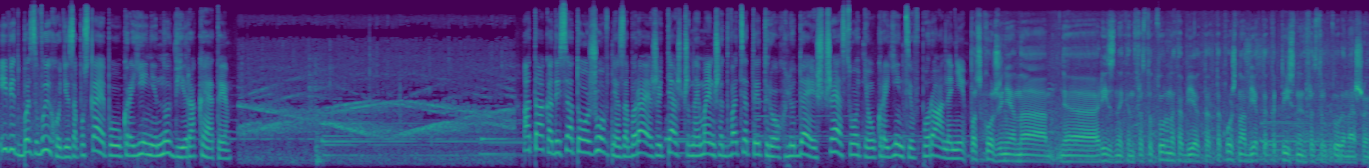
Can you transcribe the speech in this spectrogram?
І від безвиході запускає по Україні нові ракети. Атака 10 жовтня забирає життя щонайменше 23 людей. Ще сотня українців поранені. Пошкодження на е, різних інфраструктурних об'єктах, також на об'єктах критичної інфраструктури нашого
